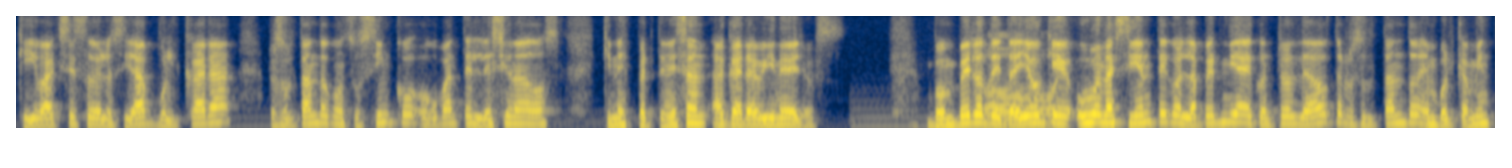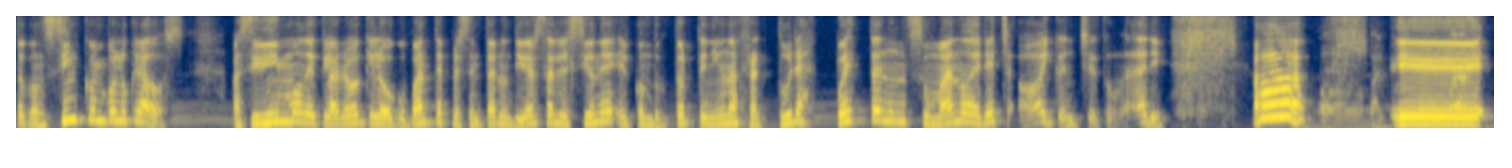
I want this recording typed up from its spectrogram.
que iba a exceso de velocidad volcara, resultando con sus cinco ocupantes lesionados, quienes pertenecen a carabineros. Bomberos detalló que hubo un accidente con la pérdida de control de auto, resultando en volcamiento con cinco involucrados. Asimismo, declaró que los ocupantes presentaron diversas lesiones. El conductor tenía una fractura expuesta en su mano derecha. ¡Ay, conchetumare! ¡Ah! Oh, Eh,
